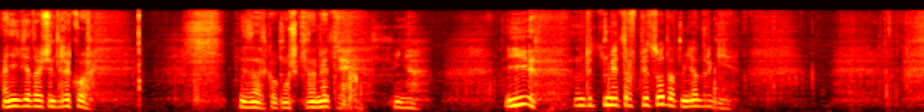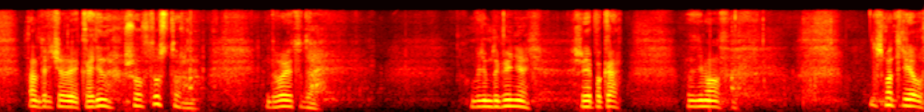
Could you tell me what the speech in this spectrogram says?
Они где-то очень далеко. Не знаю, сколько, может, километре от меня. И ну, метров 500 от меня другие. Там три человека. Один шел в ту сторону, двое туда. Будем догонять. Что я пока занимался. Ну, смотрел,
